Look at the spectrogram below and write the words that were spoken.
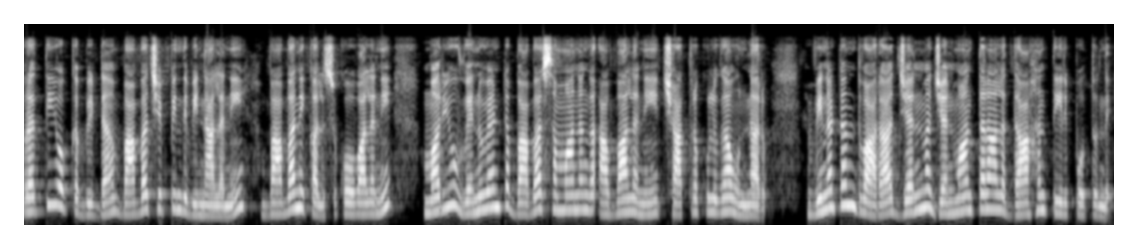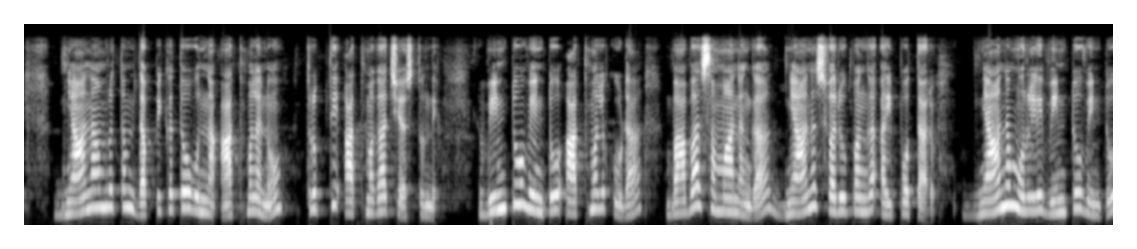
ప్రతి ఒక్క బిడ్డ బాబా చెప్పింది వినాలని బాబాని కలుసుకోవాలని మరియు వెనువెంట బాబా సమానంగా అవ్వాలని చాత్రకులుగా ఉన్నారు. వినటం ద్వారా జన్మ జన్మాంతరాల దాహం తీరిపోతుంది. జ్ఞానామృతం దప్పికతో ఉన్న ఆత్మలను తృప్తి ఆత్మగా చేస్తుంది. వింటూ వింటూ ఆత్మలు కూడా బాబా సమానంగా జ్ఞాన స్వరూపంగా అయిపోతారు. జ్ఞాన మురళి వింటూ వింటూ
